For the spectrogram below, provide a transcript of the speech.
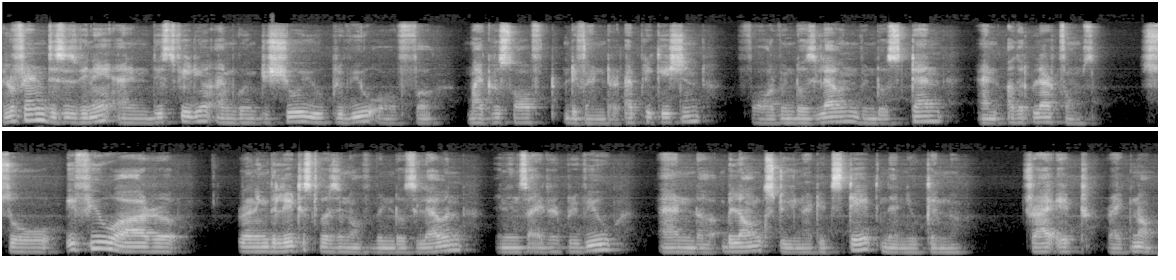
Hello friend, this is Vinay and in this video I am going to show you preview of uh, Microsoft Defender application for Windows 11, Windows 10 and other platforms. So if you are uh, running the latest version of Windows 11 in Insider Preview and uh, belongs to United States then you can try it right now.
